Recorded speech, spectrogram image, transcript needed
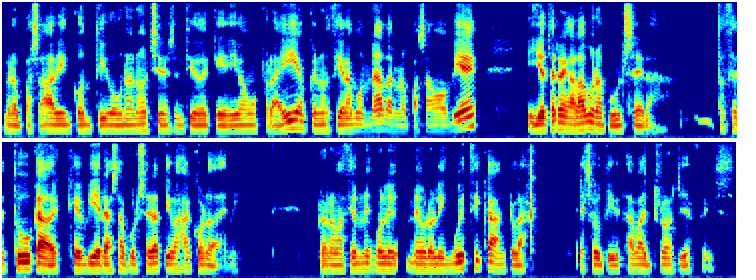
me lo pasaba bien contigo una noche en el sentido de que íbamos por ahí, aunque no hiciéramos nada, nos lo pasábamos bien, y yo te regalaba una pulsera. Entonces tú cada vez que vieras esa pulsera te ibas a acordar de mí. Programación neuro- neurolingüística, anclaje. Eso utilizaba Ross Jeffries.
